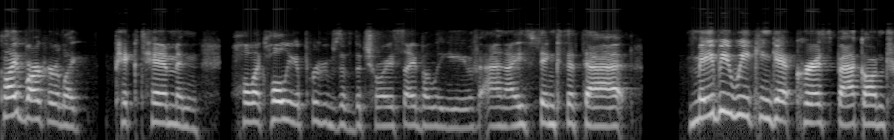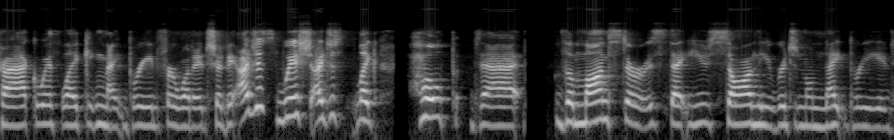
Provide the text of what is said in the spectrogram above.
Clive Barker like picked him and like wholly approves of the choice, I believe, and I think that that maybe we can get Chris back on track with liking Nightbreed for what it should be. I just wish, I just like hope that the monsters that you saw in the original Nightbreed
